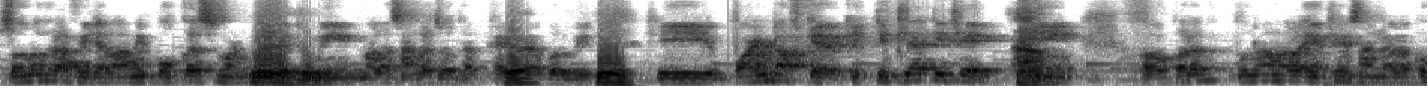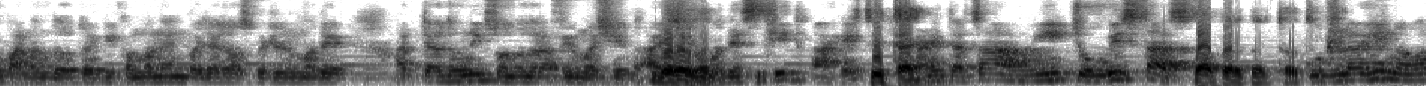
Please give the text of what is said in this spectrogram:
सोनोग्राफी ज्याला आम्ही फोकस म्हणतो तुम्ही मला सांगत होतात काही. वेळापूर्वी. की पॉइंट ऑफ केअर की तिथल्या तिथे परत पुन्हा मला इथे सांगायला खूप आनंद होतोय की कमलनयन बजाज हॉस्पिटलमध्ये अत्याधुनिक सोनोग्राफी मशीन मध्ये स्थित आहे. आणि त्याचा आम्ही चोवीस तास वापर करतो. कुठलाही नवा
